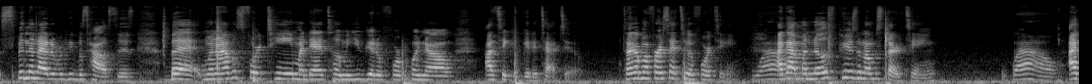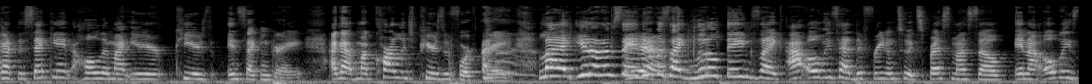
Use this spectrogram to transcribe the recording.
spend the night over people's houses. But when I was 14, my dad told me you get a 4.0, I'll take you get a tattoo. So I got my first tattoo at 14. Wow. I got my nose pierced when I was 13. Wow. I got the second hole in my ear pierced in second grade. I got my cartilage pierced in fourth grade. like, you know what I'm saying? Yeah. There was like little things like I always had the freedom to express myself and I always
